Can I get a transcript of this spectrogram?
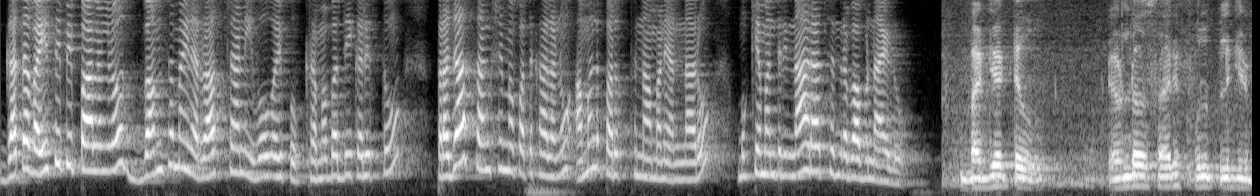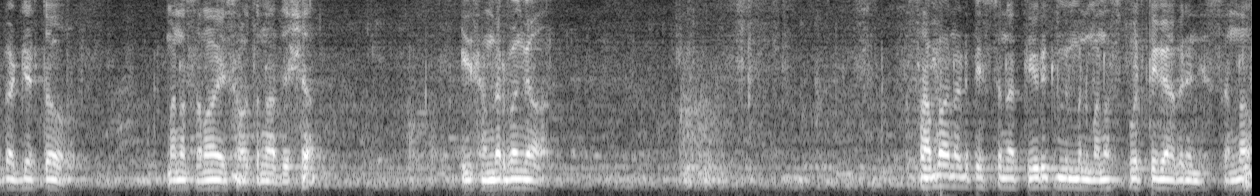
గత వైసీపీ పాలనలో ధ్వంసమైన రాష్ట్రాన్ని ఓవైపు క్రమబద్ధీకరిస్తూ ప్రజా సంక్షేమ పథకాలను అమలుపరుస్తున్నామని అన్నారు ముఖ్యమంత్రి నారా చంద్రబాబు నాయుడు. బడ్జెట్ రెండోసారి ఫుల్ ప్లెడ్జ్డ్ బడ్జెట్తో మనం సమావేశం అవుతున్న దిశ. ఈ సందర్భంగా సభ నడిపిస్తున్న తీరుకి మిమ్మల్ని మనస్ఫూర్తిగా అభినందిస్తున్నాం.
